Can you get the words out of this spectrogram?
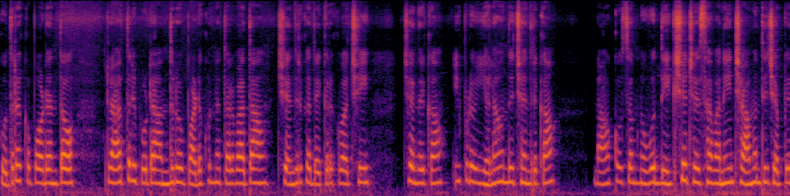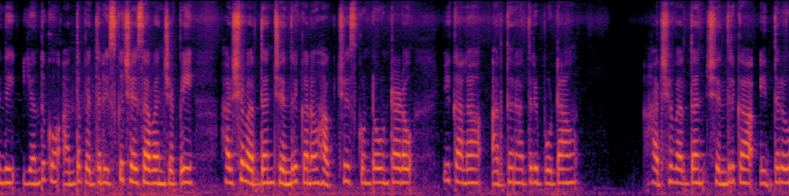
కుదరకపోవడంతో రాత్రిపూట అందరూ పడుకున్న తర్వాత చంద్రిక దగ్గరకు వచ్చి చంద్రిక ఇప్పుడు ఎలా ఉంది చంద్రిక? నా కోసం నువ్వు దీక్ష చేశావని చామంతి చెప్పింది. ఎందుకు అంత పెద్ద రిస్క్ చేశావని చెప్పి హర్షవర్ధన్ చంద్రికను హక్ చేసుకుంటూ ఉంటాడు. ఇక అలా అర్ధరాత్రి పూట హర్షవర్ధన్ చంద్రిక ఇద్దరు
